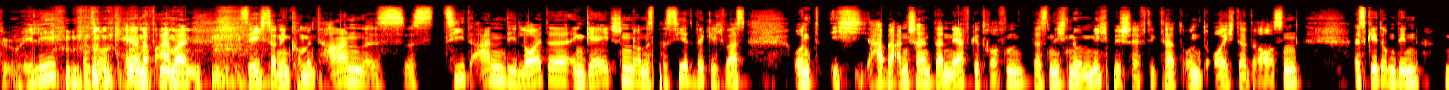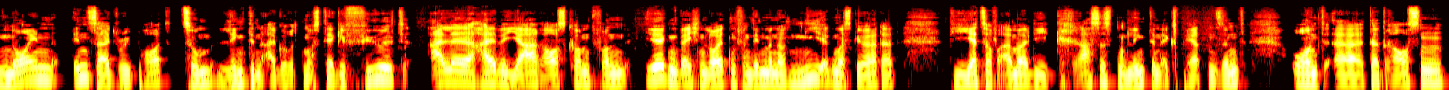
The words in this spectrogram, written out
really? Und so, okay. Und auf einmal sehe ich so in den Kommentaren, es, es zieht an, die Leute engagen und es passiert wirklich was. Und ich habe anscheinend da Nerv getroffen, das nicht nur mich beschäftigt hat und euch da draußen. Es geht um den neuen Inside Report zum LinkedIn-Algorithmus, der gefühlt alle halbe Jahr rauskommt von irgendwelchen Leuten, von denen man noch nie irgendwas gehört hat die jetzt auf einmal die krassesten LinkedIn-Experten sind und äh, da draußen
